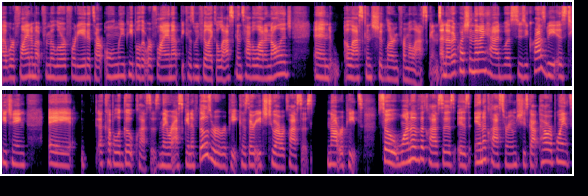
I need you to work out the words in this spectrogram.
Uh, we're flying them up from the lower 48. It's our only people that we're flying up because we feel like Alaskans have a lot of knowledge and Alaskans should learn from Alaskans. Another question that I had was Susie Crosby is teaching a a couple of goat classes and they were asking if those were repeat because they're each 2-hour classes not repeats. So one of the classes is in a classroom. She's got PowerPoints.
